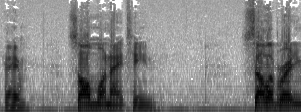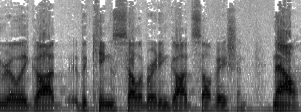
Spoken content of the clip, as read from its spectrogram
Okay? Psalm 119. Celebrating really God, the king's celebrating God's salvation. Now,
